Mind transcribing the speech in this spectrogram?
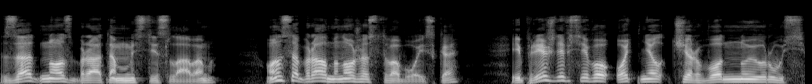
Заодно с братом Мстиславом он собрал множество войска и прежде всего отнял Червонную Русь.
